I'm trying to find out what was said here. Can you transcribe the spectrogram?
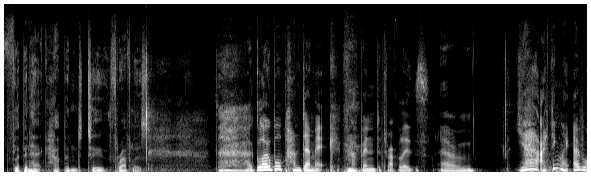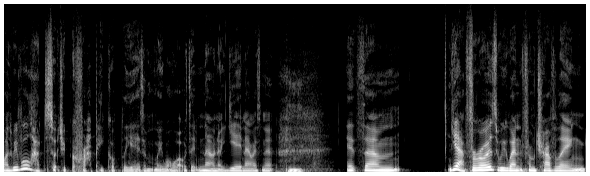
flipping heck happened to Thravellers? A global pandemic happened to Thravellers. Um, yeah, I think like everyone's, we've all had such a crappy couple of years, haven't we? What, what was it? No, no, year now, isn't it? It's, um, yeah, for us, we went from traveling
